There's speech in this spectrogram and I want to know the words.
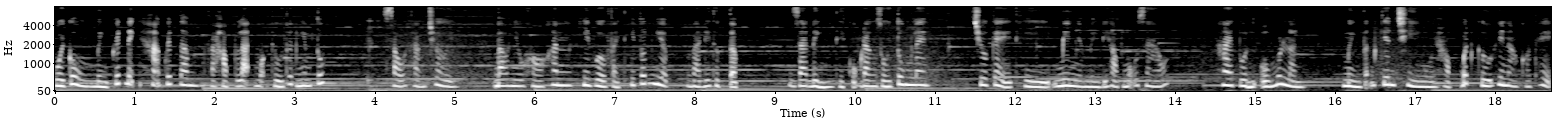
cuối cùng, mình quyết định hạ quyết tâm và học lại mọi thứ thật nghiêm túc. 6 tháng trời, bao nhiêu khó khăn khi vừa phải thi tốt nghiệp và đi thực tập. Gia đình thì cũng đang rối tung lên. Chưa kể thì min nhà mình đi học mẫu giáo. Hai tuần ốm một lần, mình vẫn kiên trì ngồi học bất cứ khi nào có thể.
